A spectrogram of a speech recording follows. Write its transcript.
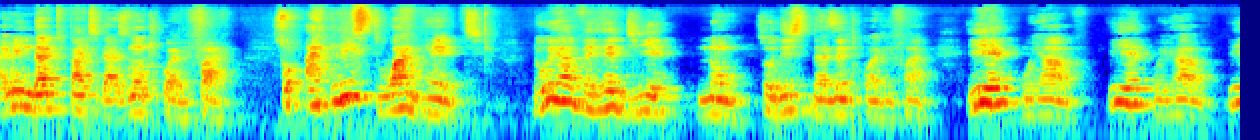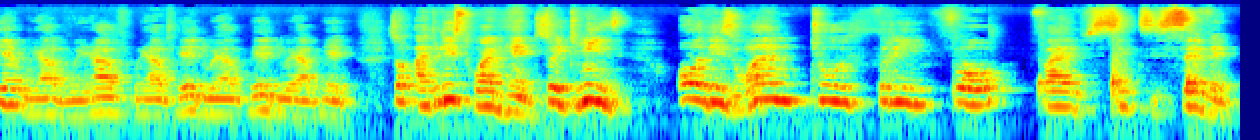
I mean that part does not qualify. So at least one head. Do we have a head here? No. So this doesn't qualify. Here we have, here we have, here we have, we have, we have head, we have head, we have head. So at least one head. So it means all these one, two, three, four, five, six, seven.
